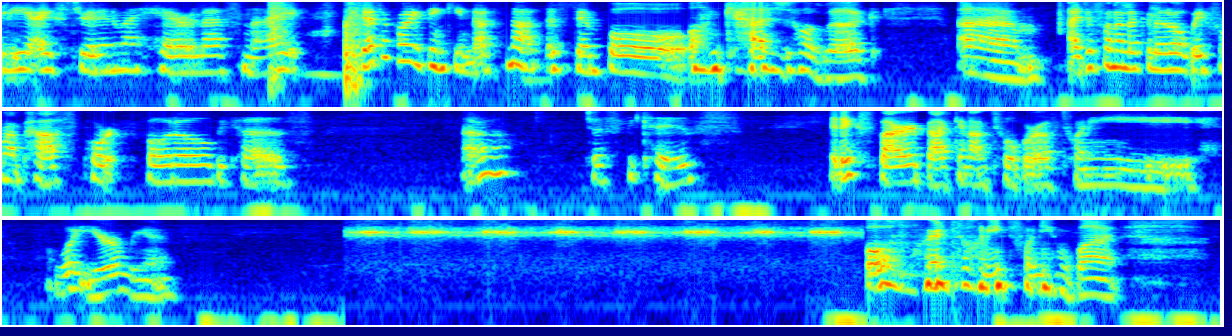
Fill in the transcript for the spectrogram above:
I straightened my hair last night. You guys are probably thinking that's not a simple casual look. Um, I just want to look a little away from my passport photo because, I don't know, just because. It expired back in October of 20, what year are we in? Oh, we're in 2021.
